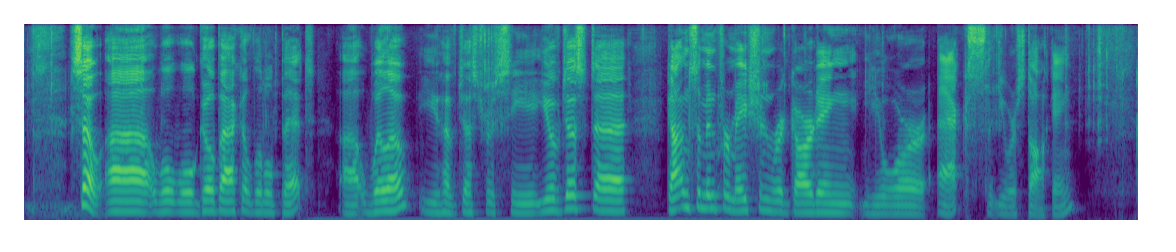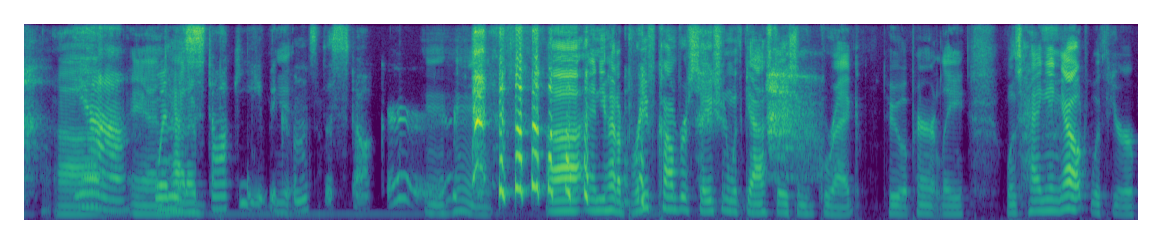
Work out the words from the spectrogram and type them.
so uh, we'll we'll go back a little bit. Uh, Willow, you have just received you have just uh, gotten some information regarding your ex that you were stalking. Uh, yeah. and when the a stalky becomes the stalker. Mhm. uh, and you had a brief conversation with gas station Greg, who apparently was hanging out with your,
